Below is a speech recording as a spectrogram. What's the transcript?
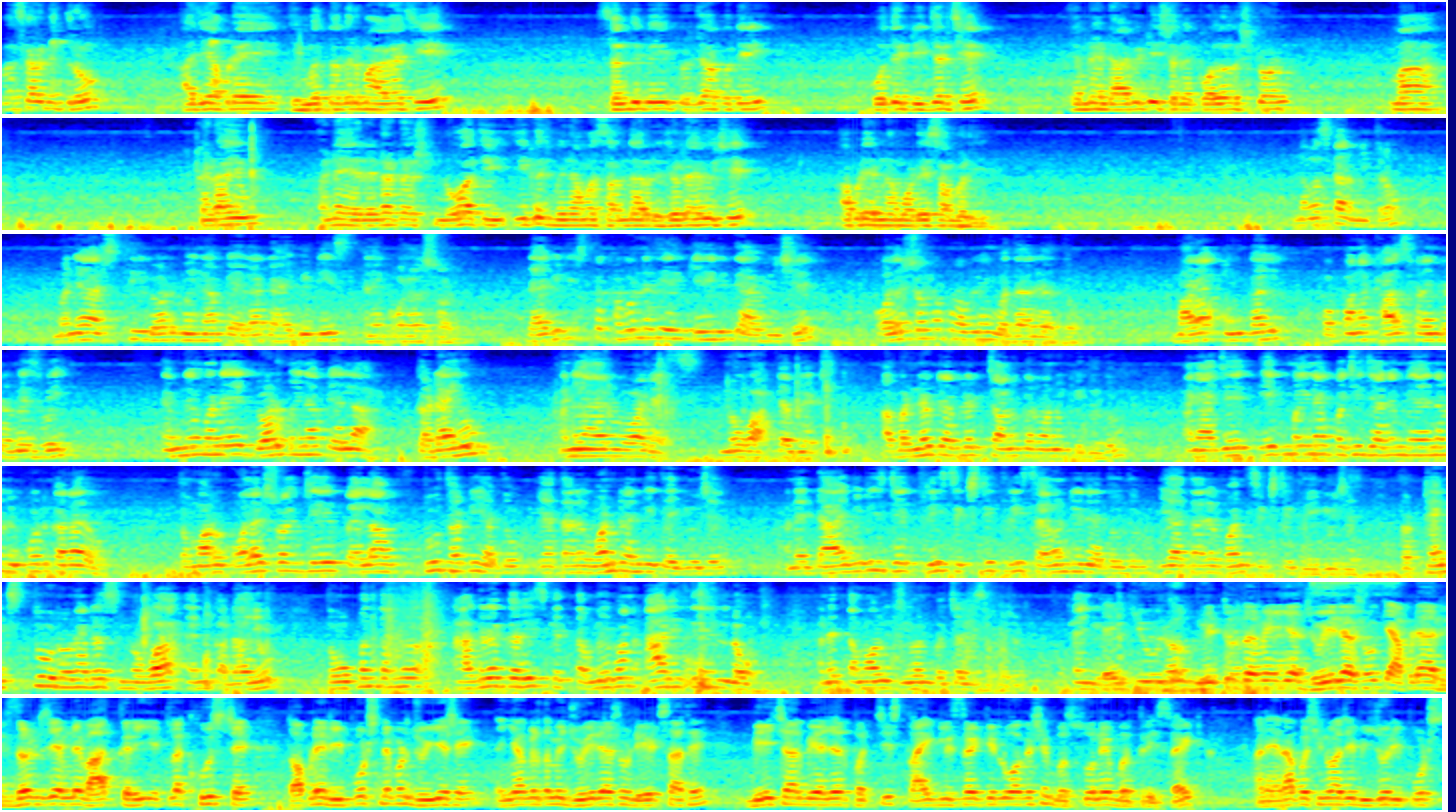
નમસ્કાર મિત્રો. આજે આપણે હિંમતનગરમાં આવ્યા છીએ. સંદીપભાઈ પ્રજાપતિ પોતે ટીચર છે. એમને ડાયાબિટીસ અને કોલેસ્ટ્રોલમાં કઢાયું અને રેનાટસ નોવાથી એક જ મહિનામાં શાનદાર રિઝલ્ટ આવ્યું છે. આપણે એમના મોઢે સાંભળીએ. નમસ્કાર મિત્રો. મને આજથી દોઢ મહિના પહેલાં ડાયાબિટીસ અને કોલેસ્ટ્રોલ. ડાયાબિટીસ તો ખબર નથી કેવી રીતે આવ્યું છે. કોલેસ્ટ્રોલનો પ્રોબ્લેમ વધારે હતો. મારા અંકલ, પપ્પાના ખાસ ફ્રેન્ડ રમેશભાઈ, એમને મને દોઢ મહિના પહેલાં કઢાયું અને આરઓઆરએસ નોવા ટેબ્લેટ આ બંને ટેબ્લેટ ચાલુ કરવાનું કીધું હતું. અને આજે એક મહિના પછી જ્યારે મેં એનો રિપોર્ટ કરાયો, તો મારું કોલેસ્ટ્રોલ જે પહેલાં ટુ થર્ટી હતું, એ અત્યારે વન ટ્વેન્ટી થઈ ગયું છે. અને ડાયાબિટીસ જે થ્રી સિક્સટી થ્રી સેવન્ટી રહેતું હતું, એ અત્યારે વન સિક્સટી થઈ ગયું છે. તો થેન્ક્સ ટુ રોનાડસ નોવા એન્ડ કઢાયું. તો હું પણ તમને આગ્રહ કરીશ કે તમે પણ આ રીતે લો અને તમારું જીવન બચાવી શકો છો. થેન્ક યુ તો મિત્રો, તમે અહીંયા જોઈ રહ્યા છો કે આપણે આ રિઝલ્ટ જે એમને વાત કરી, એટલા ખુશ છે. તો આપણે રિપોર્ટ્સને પણ જોઈએ છે. અહીંયા આગળ તમે જોઈ રહ્યા છો ડેટ સાથે. બે ચાર બે હજાર પચીસ ટ્રાઇગ્લિસરાઇડ કેટલું આવે છે? બસો ને બત્રીસ રાઈટ અને એના પછીનો આ જે બીજો રિપોર્ટ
